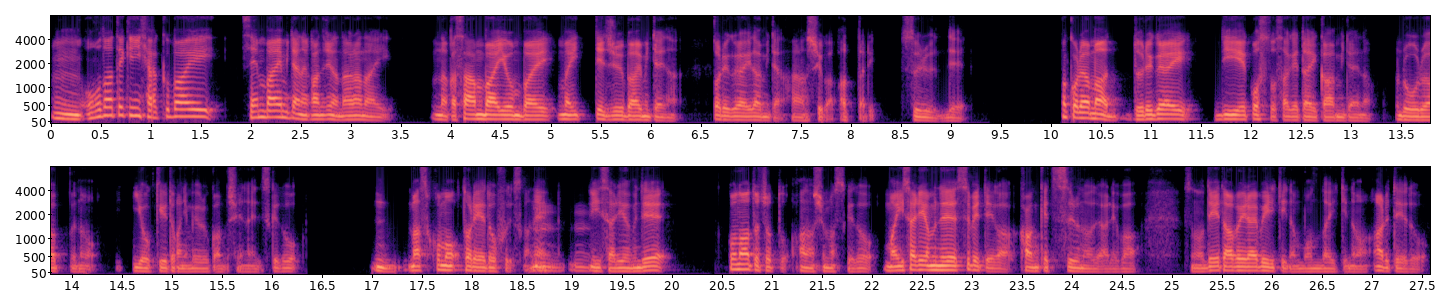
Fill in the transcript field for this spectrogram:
うん、オーダー的に100倍、1000倍みたいな感じにはならない。なんか3倍、4倍、まあ、いって10倍みたいな、それぐらいだみたいな話があったりするんで、まあ、これはまあ、どれぐらい DA コスト下げたいかみたいな、ロールアップの要求とかにもよるかもしれないですけど、うん、まあそこもトレードオフですかね。うんうんイーサリアムで、この後ちょっと話しますけど、まあ、イーサリアムで全てが完結するのであれば、その data availability の問題っていうのはある程度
